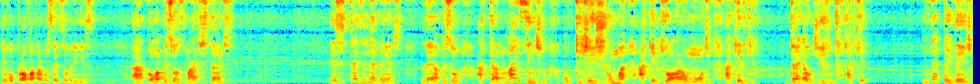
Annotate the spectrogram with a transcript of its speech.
que eu vou provar para vocês sobre isso, ou a pessoas mais distantes. Esses três elementos levam a pessoa àquela mais íntima, o que jejuma, aquele que ora um monte, aquele que entrega o dízimo, aquele... Independente,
